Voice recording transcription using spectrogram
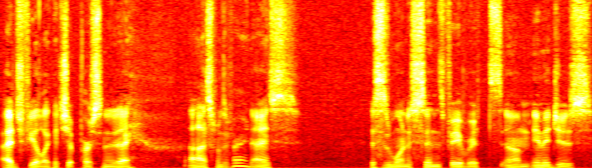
I just feel like a chip person today. Uh, this one's very nice. This is one of Sin's favorite um, images.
